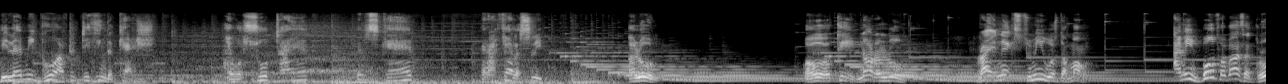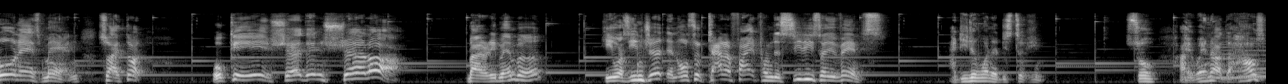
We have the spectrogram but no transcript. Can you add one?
he let me go after taking the cash. I was so tired and scared, and I fell asleep. Alone. Oh, okay, not alone. Right next to me was the monk. I mean, both of us are grown ass men, so I thought, okay, share then share lah. But remember, he was injured and also terrified from the series of events. I didn't want to disturb him. So I went out the house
